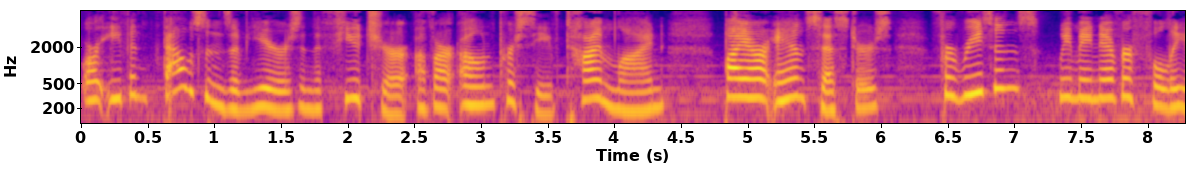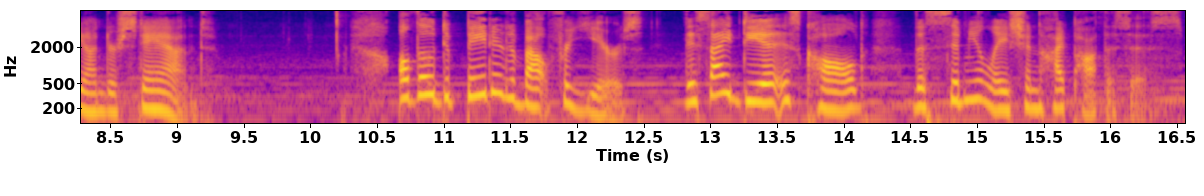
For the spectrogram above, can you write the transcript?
or even thousands of years in the future of our own perceived timeline by our ancestors for reasons we may never fully understand. Although debated about for years, this idea is called the simulation hypothesis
